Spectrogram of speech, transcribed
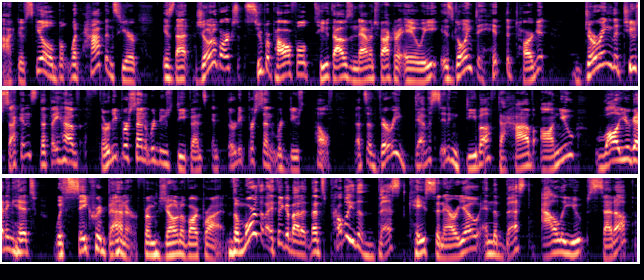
active skill but what happens here is that Joan of Arc's super powerful 2000 damage factor AoE is going to hit the target during the two seconds that they have 30 percent reduced defense and 30 percent reduced health. That's a very devastating debuff to have on you while you're getting hit with sacred banner from Joan of Arc Prime. The more that I think about it that's probably the best case scenario and the best alley-oop setup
